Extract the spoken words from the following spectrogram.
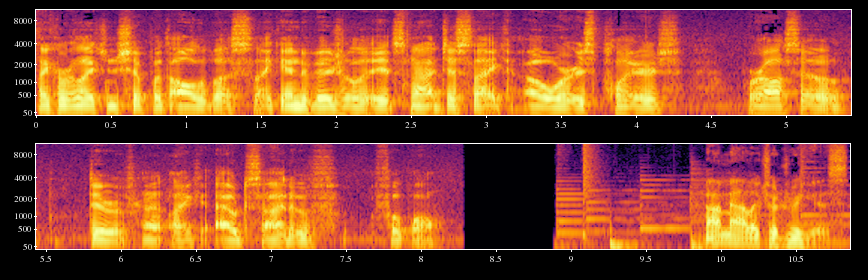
like a relationship with all of us, like individually. It's not just like oh, we're his players. We're also different, like outside of football. I'm Alex Rodriguez.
